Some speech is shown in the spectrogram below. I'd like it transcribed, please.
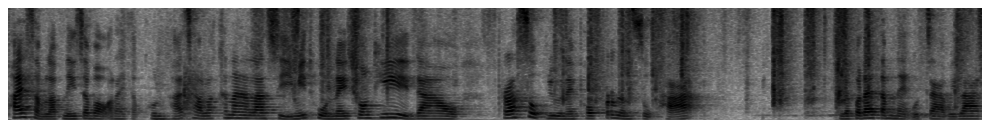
ไพ่สำหรับนี้จะบอกอะไรกับคุณคะชาวลัคนาราศีมิถุนในช่วงที่ดาวพระศุกร์อยู่ในภพเรือนสุภะแล้วก็ได้ตำแหน่งอุจจาวิราช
